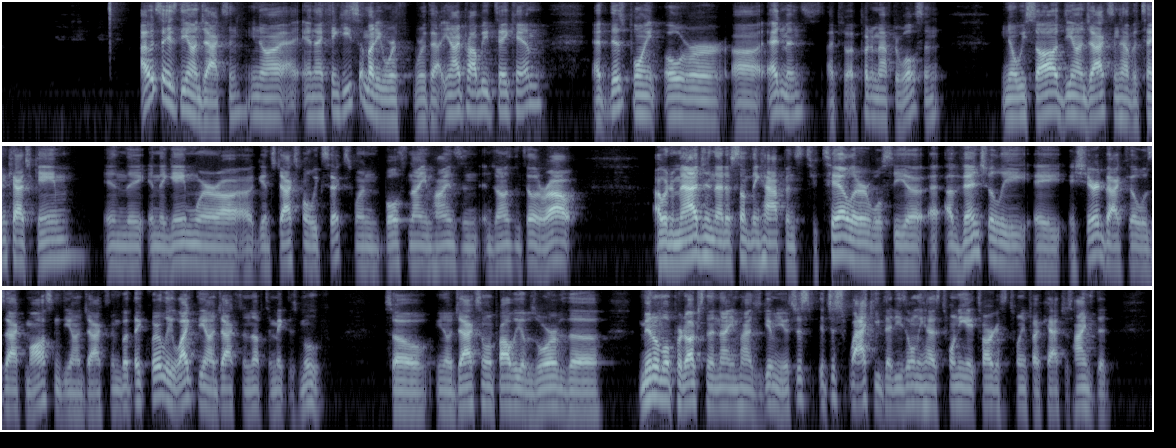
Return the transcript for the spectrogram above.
I would say it's Deon Jackson. You know, I, and I think he's somebody worth worth that. You know, I'd probably take him at this point over uh, Edmonds. I put him after Wilson. You know, we saw Deon Jackson have a 10 catch game in the in the game where uh, against Jacksonville week six when both Nyheim Hines and, and, Jonathan Taylor are out. I would imagine that if something happens to Taylor, we'll see a, a, eventually a, a, shared backfield with Zach Moss and Deon Jackson. But they clearly like Deon Jackson enough to make this move. So you know Jackson will probably absorb the minimal production that Nyheim Hines is giving you. It's just it's just wacky that he's only has 28 targets, 25 catches. Hines did,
